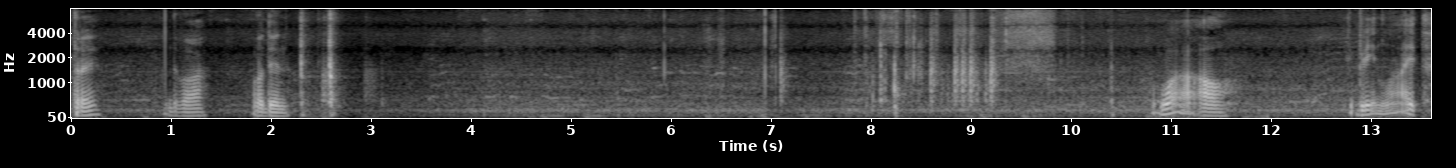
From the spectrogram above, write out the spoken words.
Три, два, один. Wow. Green light.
